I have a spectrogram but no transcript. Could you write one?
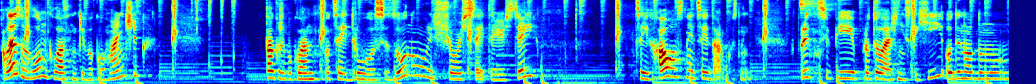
Але загалом класненький бакуганчик. Також буквально оцей другого сезону, що ось цей та ось цей. Цей хаосний, цей даркусний. В принципі, протилежні стихії один одному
